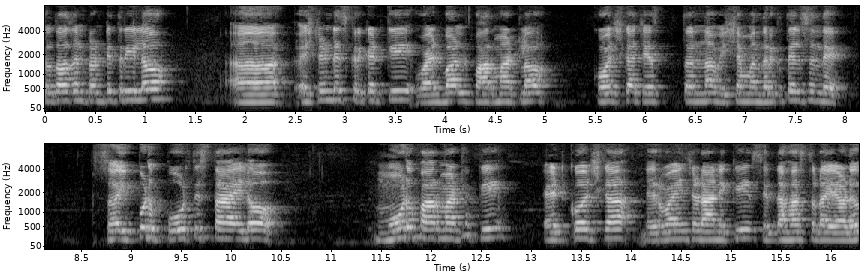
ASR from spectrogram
టూ థౌజండ్ ట్వంటీ త్రీలో వెస్టిండీస్ క్రికెట్కి వైట్ బాల్ ఫార్మాట్లో కోచ్గా చేస్తున్న విషయం అందరికీ తెలిసిందే. సో ఇప్పుడు పూర్తి స్థాయిలో మూడు ఫార్మాట్లకి హెడ్ కోచ్గా నిర్వహించడానికి సిద్ధహస్తుడయ్యాడు.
